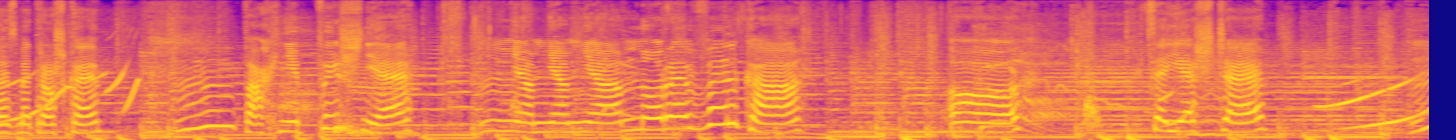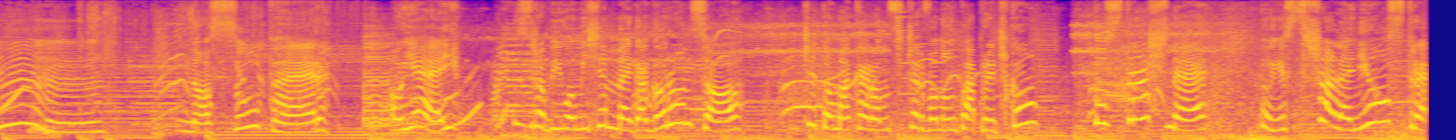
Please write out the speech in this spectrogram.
Wezmę troszkę. Mmm, pachnie pysznie. Niam, niam, niam, no rewelka. Och, chcę jeszcze. Mmm, no super. Ojej, zrobiło mi się mega gorąco. Czy to makaron z czerwoną papryczką? To straszne. To jest szalenie ostre.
